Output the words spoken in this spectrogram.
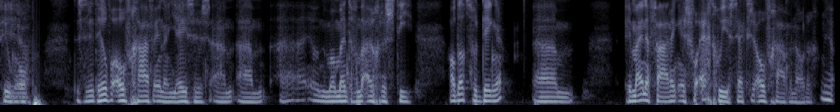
viel me op. Dus er zit heel veel overgave in aan Jezus, aan, aan uh, de momenten van de Eucharistie. Al dat soort dingen. Um, in mijn ervaring is voor echt goede seks is overgave nodig. Ja.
